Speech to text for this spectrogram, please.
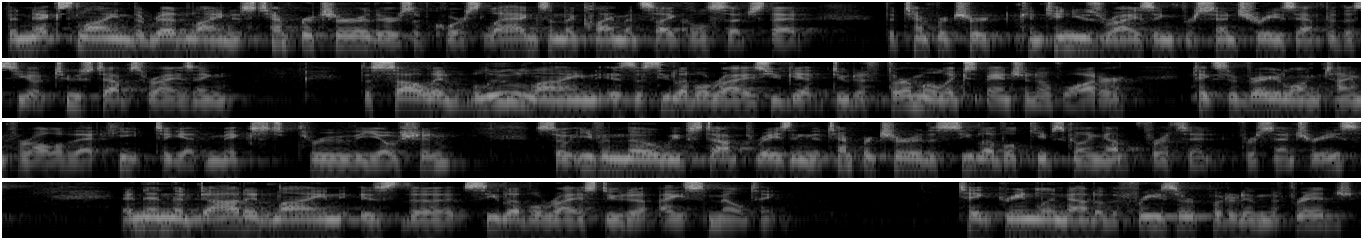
The next line, the red line, is temperature. There's, of course, lags in the climate cycle such that the temperature continues rising for centuries after the CO2 stops rising. The solid blue line is the sea level rise you get due to thermal expansion of water. It takes a very long time for all of that heat to get mixed through the ocean. So even though we've stopped raising the temperature, the sea level keeps going up for, for centuries. And then the dotted line is the sea level rise due to ice melting. Take Greenland out of the freezer, put it in the fridge,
